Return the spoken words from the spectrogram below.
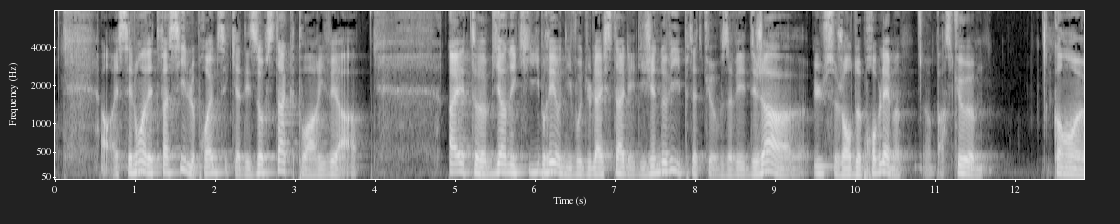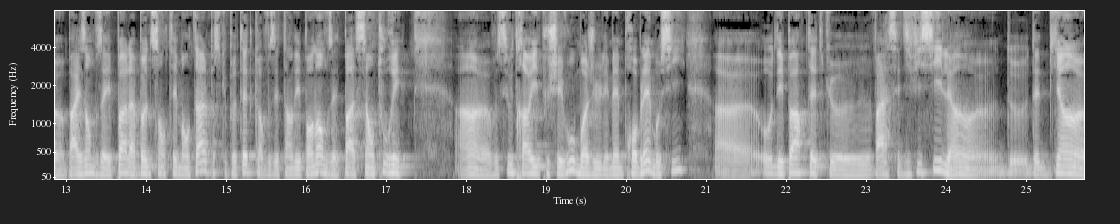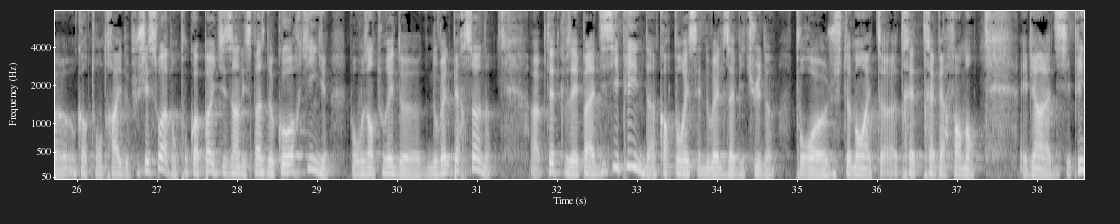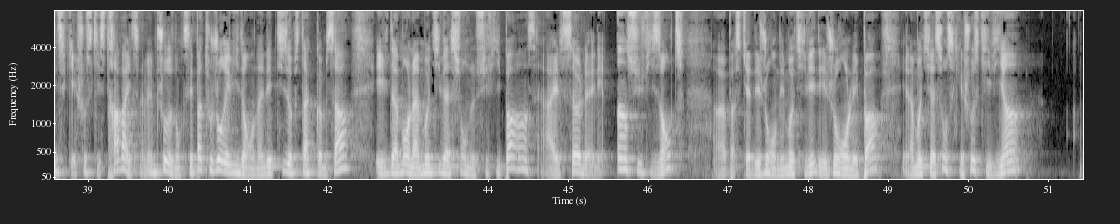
Alors et c'est loin d'être facile. Le problème c'est qu'il y a des obstacles pour arriver à à être bien équilibré au niveau du lifestyle et d'hygiène de vie. Peut-être que vous avez déjà eu ce genre de problème parce que quand euh, par exemple vous n'avez pas la bonne santé mentale parce que peut-être quand vous êtes indépendant vous n'êtes pas assez entouré Hein, euh, si vous travaillez depuis chez vous, moi j'ai eu les mêmes problèmes aussi. Euh, au départ, peut-être que voilà, c'est difficile hein, d'être bien euh, quand on travaille depuis chez soi. Donc pourquoi pas utiliser un espace de coworking pour vous entourer de, nouvelles personnes. peut-être que vous n'avez pas la discipline d'incorporer ces nouvelles habitudes pour justement être très très performant. Eh bien, la discipline, c'est quelque chose qui se travaille, c'est la même chose. Donc c'est pas toujours évident. On a des petits obstacles comme ça. Évidemment, la motivation ne suffit pas. Hein, à elle seule, elle est insuffisante. Euh, parce qu'il y a des jours on est motivé, des jours on l'est pas. Et la motivation, c'est quelque chose qui vient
